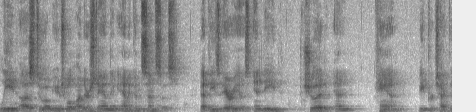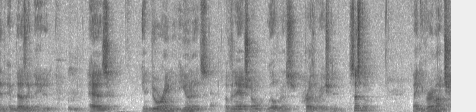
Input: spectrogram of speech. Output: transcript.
lead us to a mutual understanding and a consensus that these areas indeed should and can be protected and designated as enduring units of the National Wilderness Preservation System. Thank you very much.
